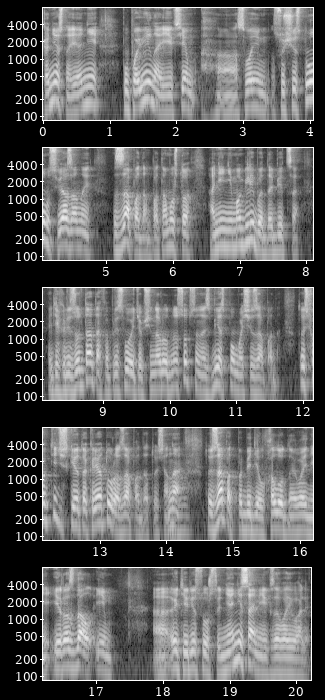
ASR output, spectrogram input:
конечно, и они пуповина и всем а, своим существом связаны с Западом, потому что они не могли бы добиться этих результатов и присвоить общенародную собственность без помощи Запада. То есть фактически это креатура Запада, то есть она, то есть Запад победил в холодной войне и раздал им а, эти ресурсы, не они сами их завоевали.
